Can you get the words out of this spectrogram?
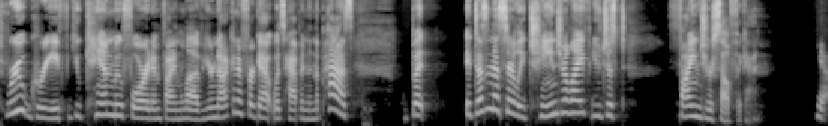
through grief, you can move forward and find love. You're not going to forget what's happened in the past, but it doesn't necessarily change your life. You just find yourself again. Yeah.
